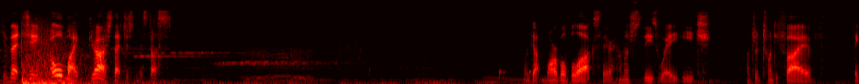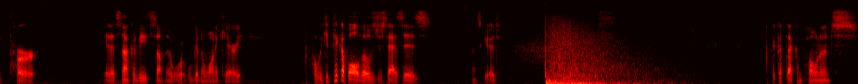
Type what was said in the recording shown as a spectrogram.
Give that J. Oh my gosh, that just missed us. We got marble blocks there. How much do these weigh each? 125, I think, per. Yeah, that's not going to be something that we're, we're going to want to carry. Oh, we could pick up all those just as is. That's good. Pick up that component.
